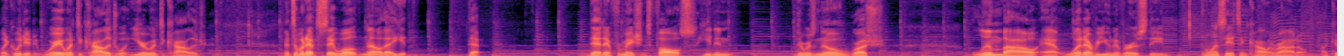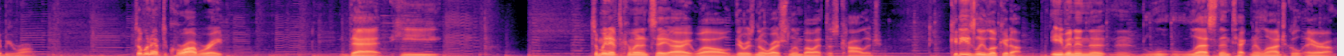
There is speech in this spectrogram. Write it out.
like what did, where he went to college, what year he went to college, and someone would have to say, well, no, that he, that that information's false. He didn't. There was no Rush Limbaugh at whatever university. I want to say it's in Colorado. I could be wrong. Someone have to corroborate that he Somebody have to come in and say, all right, well, there was no Rush Limbaugh at this college. Could easily look it up, even in the less than technological era.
